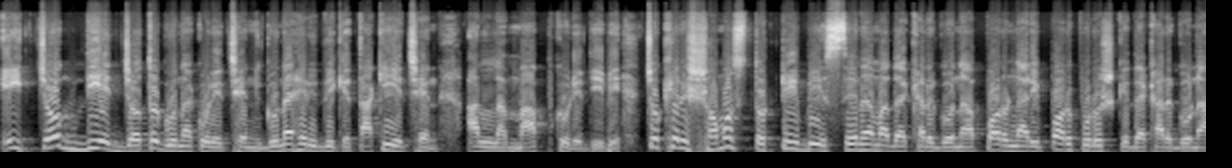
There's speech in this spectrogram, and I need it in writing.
এই চোখ দিয়ে যত গুণা করেছেন, গুনাহের দিকে তাকিয়েছেন, আল্লাহ মাফ করে দিবে। চোখের সমস্ত টিভি, সিনেমা দেখার গোনা পর নারী, পর পুরুষকে দেখার গোনা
